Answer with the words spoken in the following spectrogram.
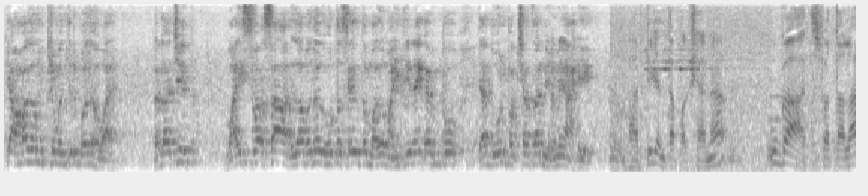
की आम्हाला मुख्यमंत्रीपद हवं आहे कदाचित वाईस वर्षा अदगाबदल होत असेल तर मला माहिती नाही कारण तो त्या दोन पक्षाचा निर्णय आहे. भारतीय जनता पक्षानं उगाच स्वतःला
